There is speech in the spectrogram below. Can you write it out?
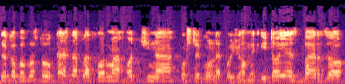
tylko po prostu każda platforma odcina poszczególne poziomy. I to jest bardzo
